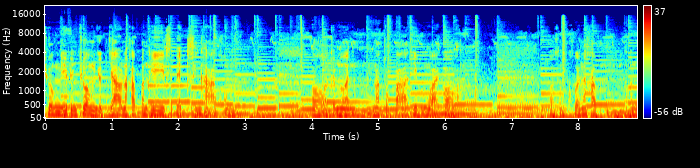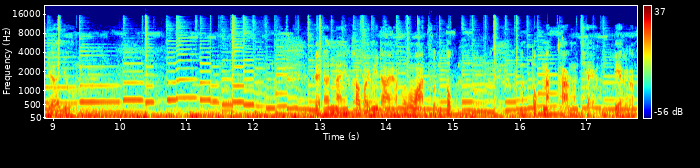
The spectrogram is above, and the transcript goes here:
ช่วงนี้เป็นช่วงหยุดยาวนะครับ วันที่ 11 สิงหาคม จำนวนนักตกปลาที่บึงหวายก็พอสมควรนะครับ คนเยอะอยู่ แต่ด้านในเข้าไปไม่ได้ครับเพราะเมื่อวานฝนตกฝนตกหนักทางมันแฉะเปียกครับ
